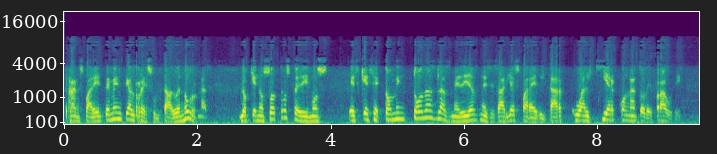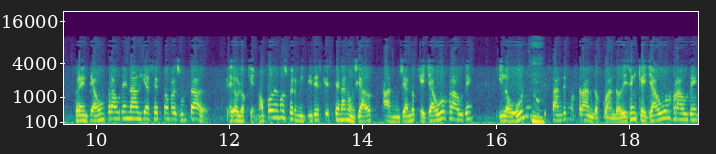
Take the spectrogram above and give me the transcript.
transparentemente al resultado en urnas. Lo que nosotros pedimos es que se tomen todas las medidas necesarias para evitar cualquier conato de fraude. Frente a un fraude nadie acepta un resultado, pero lo que no podemos permitir es que estén anunciado, anunciando que ya hubo fraude y lo único mm. que están demostrando cuando dicen que ya hubo fraude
